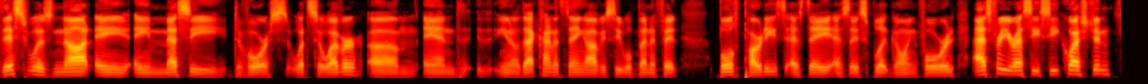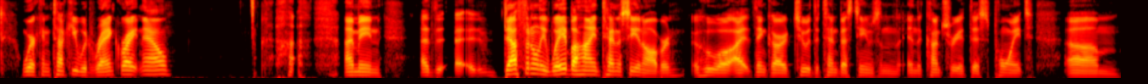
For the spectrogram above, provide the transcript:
this was not a, a messy divorce whatsoever. Um, and you know that kind of thing obviously will benefit both parties as they as they split going forward. As for your SEC question, where Kentucky would rank right now, I mean, definitely way behind Tennessee and Auburn, who I think are two of the ten best teams in in the country at this point. Um,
